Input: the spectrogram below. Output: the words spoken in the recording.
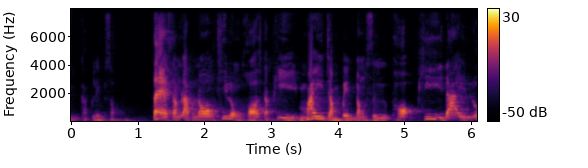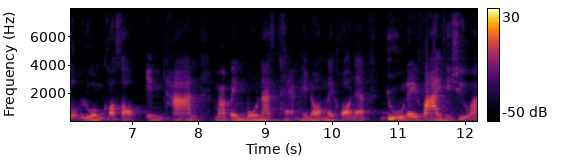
1 กับเล่ม 2 แต่สำหรับน้องที่ลงคอร์สกับพี่ไม่จำเป็นต้องซื้อ เพราะพี่ได้รวบรวมข้อสอบเอนทานมาเป็นโบนัสแถมให้น้องในคอร์สแล้ว อยู่ในไฟล์ที่ชื่อว่า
